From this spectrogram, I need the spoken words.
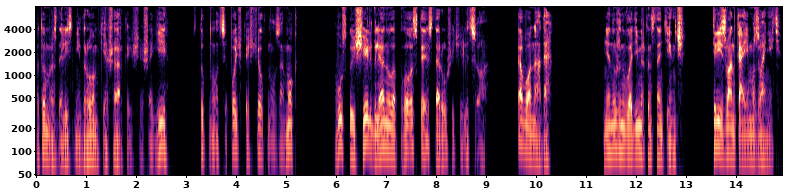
потом раздались негромкие шаркающие шаги, стукнула цепочка, щелкнул замок. В узкую щель глянуло плоское старушечье лицо. «Кого надо?» «Мне нужен Владимир Константинович. Три звонка ему звонить».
